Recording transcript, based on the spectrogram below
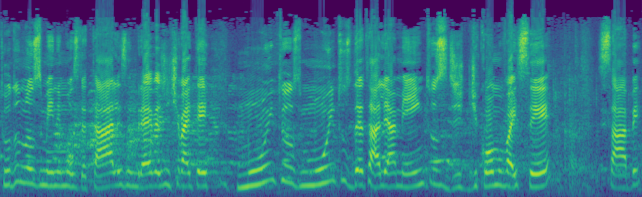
tudo nos mínimos detalhes. Em breve a gente vai ter muitos, muitos detalhamentos de, de como vai ser, sabe?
